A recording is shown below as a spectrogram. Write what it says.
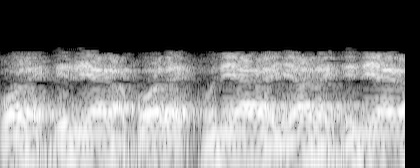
ပေါ်လိုက်ဒီနေရာကပေါ်လိုက်ဘုနေရာကရလိုက်ဒီနေရာက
